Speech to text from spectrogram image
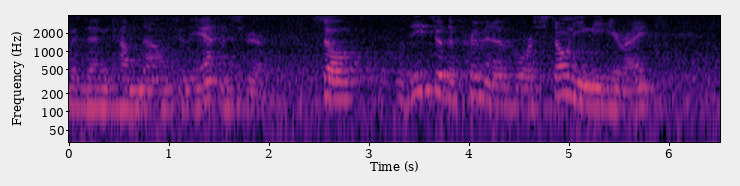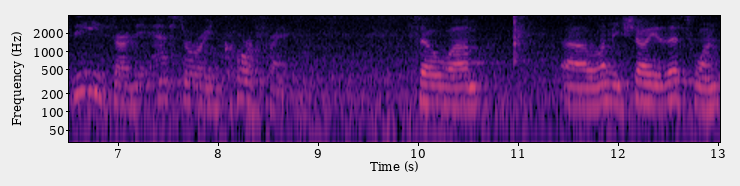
would then come down through the atmosphere. So these are the primitive or stony meteorites. These are the asteroid core fragments. So um, uh, let me show you this one.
